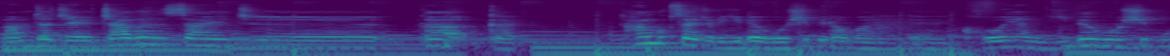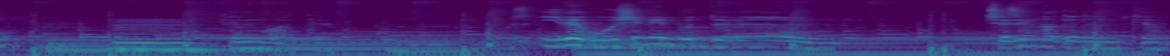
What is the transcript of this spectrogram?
남자 제일 작은 사이즈가 그러니까 한국 사이즈로 250이라고 하는데 거의 한 255 음. 되는 것 같아요. 그래서 250인 분들은 제 생각에는 그냥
